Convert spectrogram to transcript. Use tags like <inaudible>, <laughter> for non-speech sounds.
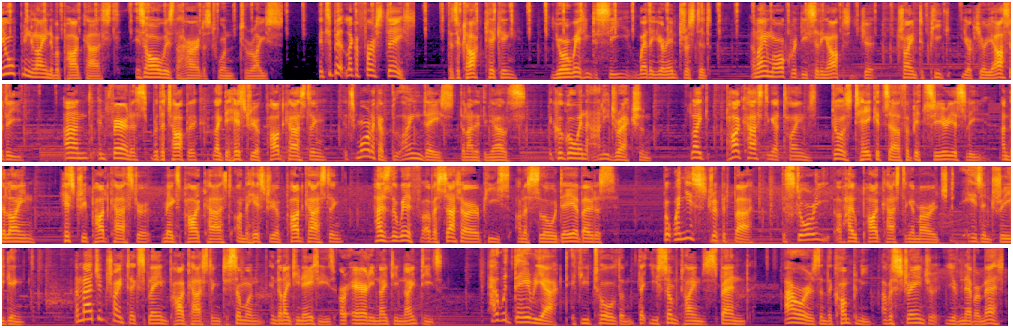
The opening line of a podcast is always the hardest one to write. It's a bit like a first date. There's a clock ticking, you're waiting to see whether you're interested, and I'm awkwardly sitting opposite you, trying to pique your curiosity. And in fairness, with a topic like the history of podcasting, it's more like a blind date than anything else. It could go in any direction. Like, podcasting at times does take itself a bit seriously, and the line, History Podcaster makes podcast on the history of podcasting, has the whiff of a satire piece on a slow day about us. But when you strip it back, the story of how podcasting emerged is intriguing. Imagine trying to explain podcasting to someone in the 1980s or early 1990s. How would they react if you told them that you sometimes spend hours in the company of a stranger you've never met?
